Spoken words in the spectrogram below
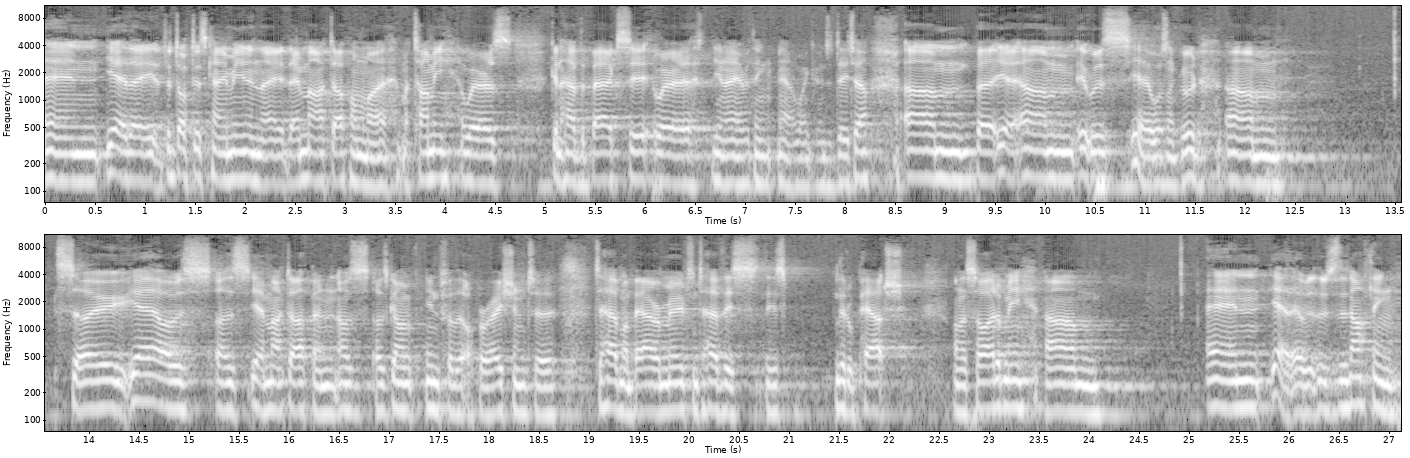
And yeah, they, the doctors came in and they, they marked up on my, my tummy where I was going to have the bag sit, where, you know, everything, know, I won't go into detail. Um, but yeah, um, it was, yeah, it wasn't good. Um, so yeah, I was, I was yeah, marked up and I was, I was going in for the operation to, to have my bowel removed and to have this, this little pouch on the side of me. Um, and yeah, there was, nothing,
